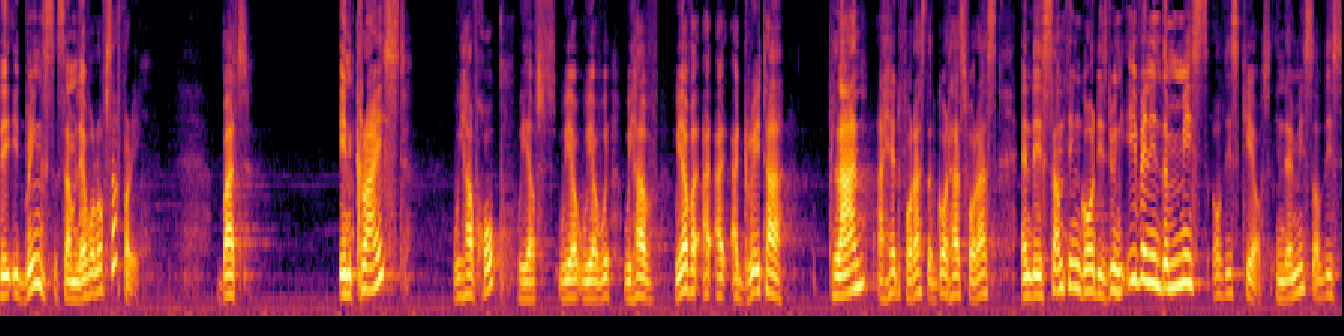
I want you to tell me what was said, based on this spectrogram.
it brings some level of suffering. But in Christ, we have hope, we have, we have, we have, we have, we have a, a, a greater plan ahead for us that God has for us, and there's something God is doing, even in the midst of this chaos, in the midst of these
